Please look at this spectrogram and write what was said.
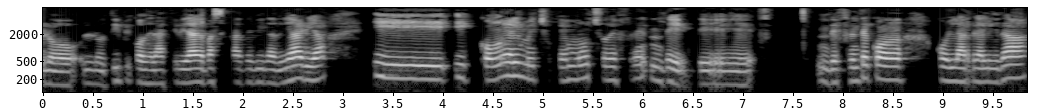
Lo, lo típico de las actividades básicas de vida diaria y, y con él me choqué mucho de frente, de, de, de frente con, con, la realidad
